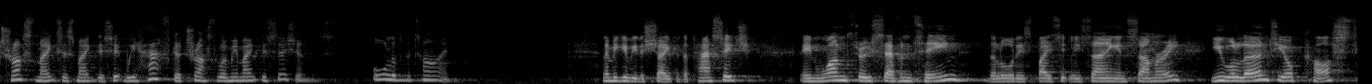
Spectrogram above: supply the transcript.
trust makes us make decisions. We have to trust when we make decisions, all of the time. Let me give you the shape of the passage. In 1 through 17, the Lord is basically saying, in summary, you will learn to your cost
